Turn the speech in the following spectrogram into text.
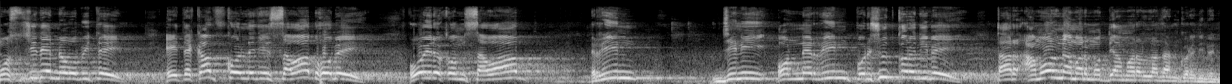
মসজিদের নবমীতে এতে কাফ করলে যে সওয়াব হবে, ওই রকম সওয়াব ঋণ যিনি অন্যের ঋণ পরিশোধ করে দিবে তার আমল নামার মধ্যে আমার আল্লাহ দান করে দিবেন।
